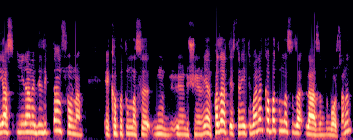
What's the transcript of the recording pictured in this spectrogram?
yaz ilan edildikten sonra e, kapatılmasını düşünüyorum. Yani pazartesiden itibaren kapatılması lazımdı borsanın.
